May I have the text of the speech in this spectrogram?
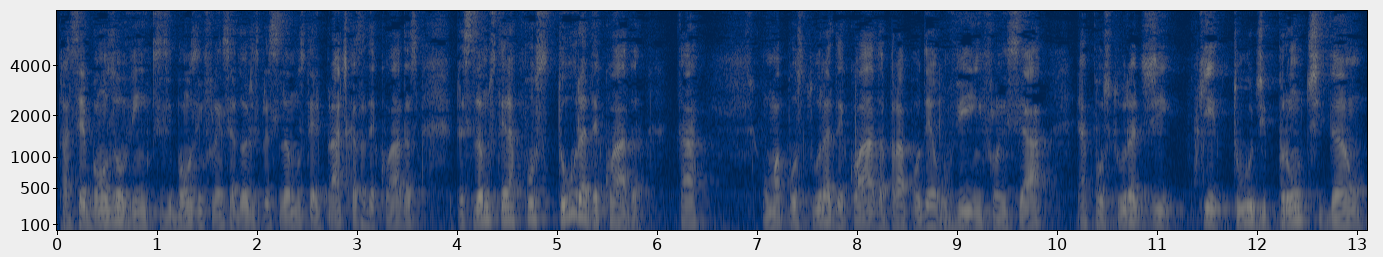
Para ser bons ouvintes e bons influenciadores, precisamos ter práticas adequadas, precisamos ter a postura adequada, tá? Uma postura adequada para poder ouvir influenciar é a postura de quietude, prontidão.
